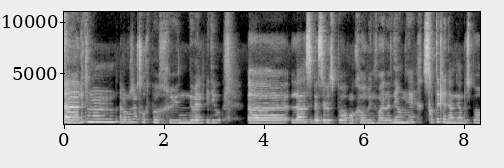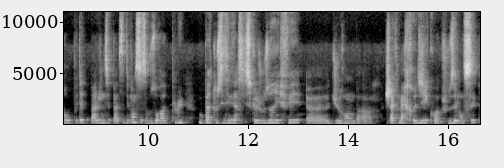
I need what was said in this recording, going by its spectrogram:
Salut tout le monde Alors je vous retrouve pour une nouvelle vidéo. Euh, là c'est passé le sport encore une fois, la dernière. Ce sera peut-être la dernière de sport ou peut-être pas, je ne sais pas. Ça dépend si ça vous aura plu ou pas tous ces exercices que je vous aurais fait euh, durant bah, chaque mercredi quoi que je vous ai lancé.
